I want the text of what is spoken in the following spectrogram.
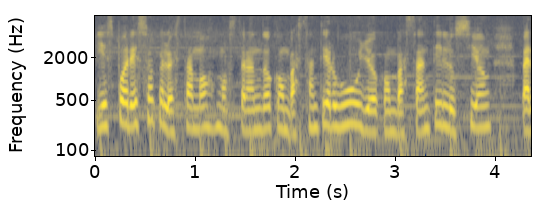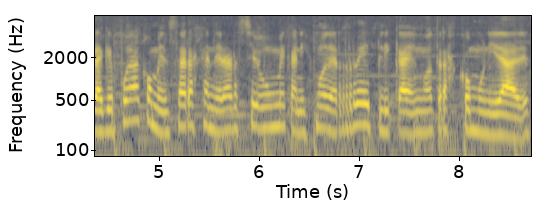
y es por eso que lo estamos mostrando con bastante orgullo, con bastante ilusión para que pueda comenzar a generarse un mecanismo de réplica en otras comunidades.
